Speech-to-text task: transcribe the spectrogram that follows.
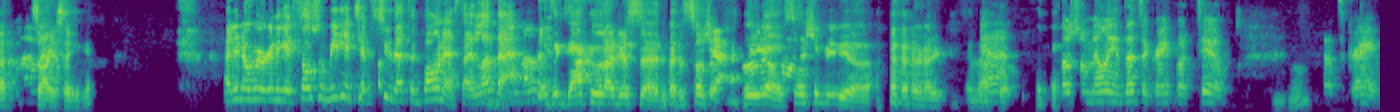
one. Sorry, say it again. I didn't know we were going to get social media tips too. That's a bonus. I love I that. love That's it. exactly what I just said. Social. Yeah. There you go. Social media, right? In that Yeah. book. Social Millions. That's a great book too. Mhm. That's great.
